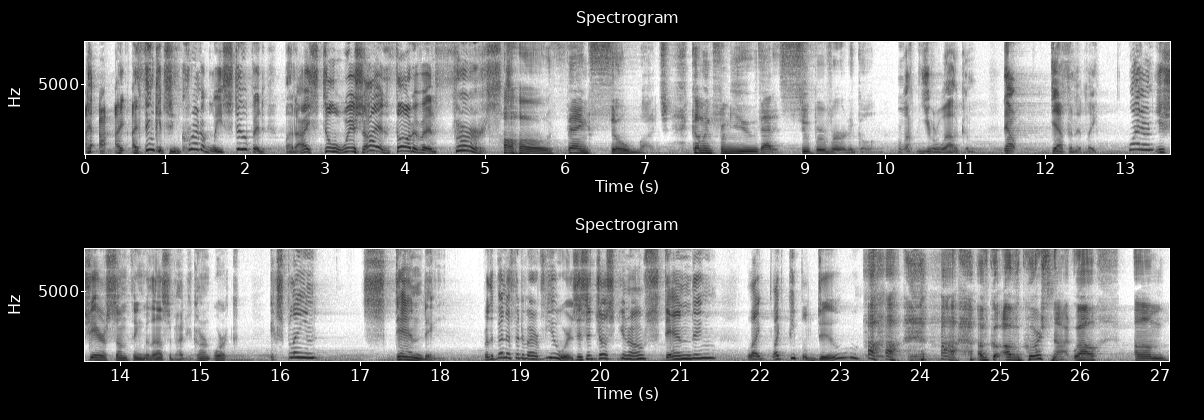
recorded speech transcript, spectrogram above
I, I, I think it's incredibly stupid, but I still wish I had thought of it first. Oh, thanks so much. Coming from you, that is super vertical. Well, you're welcome. Now, definitely, why don't you share something with us about your current work? Explain standing for the benefit of our viewers. Is it just, you know, standing like like people do? Ha, of, co- of course not. Well, um,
